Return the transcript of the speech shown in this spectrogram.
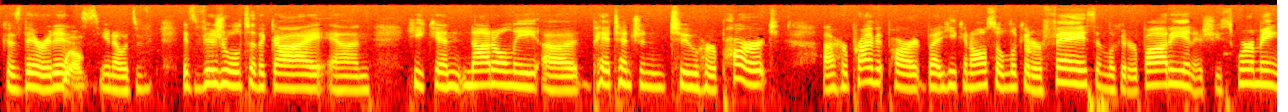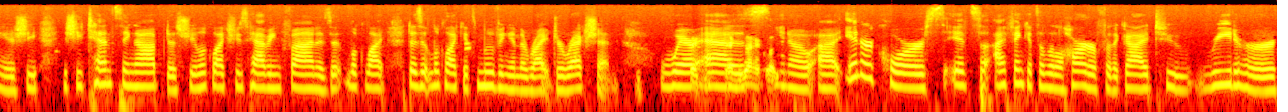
because there it is. Well- you know, it's it's visual to the guy, and he can not only uh, pay attention to her part. Uh, her private part, but he can also look at her face and look at her body. And is she squirming? Is she is she tensing up? Does she look like she's having fun? Does it look like does it look like it's moving in the right direction? Whereas Exactly. you know uh, intercourse, it's I think it's a little harder for the guy to read her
